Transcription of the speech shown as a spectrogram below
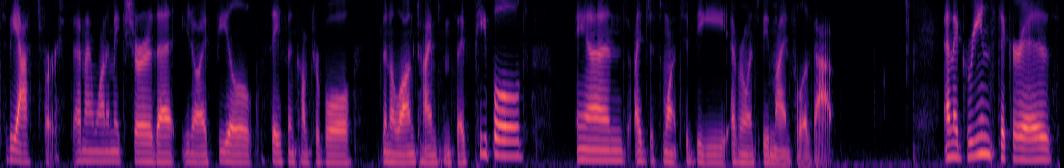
to be asked first. And I want to make sure that, you know, I feel safe and comfortable. It's been a long time since I've peopled. And I just want to be everyone to be mindful of that. And a green sticker is,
